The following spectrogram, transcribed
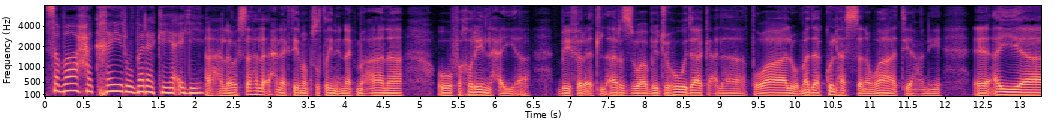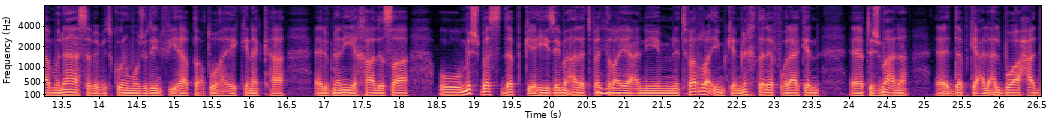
صباحك خير وبركة يا إلي. أهلا وسهلا إحنا كتير مبسوطين إنك معنا وفخورين الحقيقة بفرقة الأرز وبجهودك على طوال ومدى كل هالسنوات. يعني آه، أي مناسبة بتكونوا موجودين فيها بتعطوها هيك نكهة لبنانية خالصة. ومش بس دبكة هي زي ما قالت بترا يعني بنتفرق يمكن بنختلف ولكن آه، بتجمعنا. الدبكة على قلب واحد.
